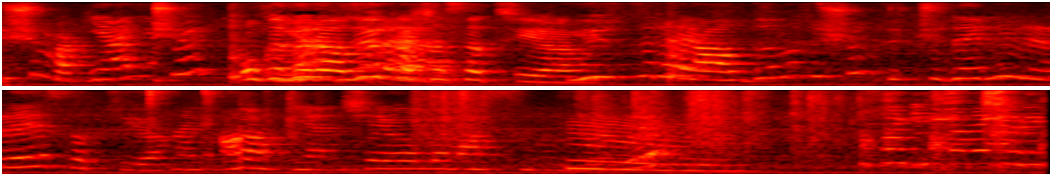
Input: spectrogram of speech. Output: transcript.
düşün bak yani düşün. O kadar alıyor, kaça satıyor? 100 liraya aldığını düşün 350 liraya satıyor. Hani yani şey olamazsınız Hmm. dedi. Kurs'a gitmene gerek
